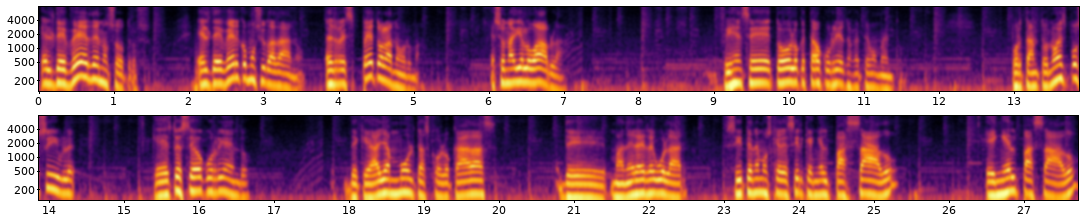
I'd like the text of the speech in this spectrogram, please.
el deber de nosotros, el deber como ciudadano, el respeto a la norma, eso nadie lo habla. Fíjense todo lo que está ocurriendo en este momento. Por tanto, no es posible que esto esté ocurriendo de que hayan multas colocadas de manera irregular, sí tenemos que decir que en el pasado, en el pasado,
